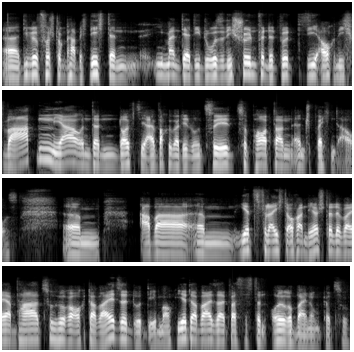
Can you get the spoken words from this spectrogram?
Die Befürchtung habe ich nicht, denn jemand, der die Dose nicht schön findet, wird sie auch nicht warten, ja, und dann läuft sie einfach über den OC-Support dann entsprechend aus. Ähm, Aber ähm, jetzt vielleicht auch an der Stelle, weil ja ein paar Zuhörer auch dabei sind und eben auch ihr dabei seid, was ist denn eure Meinung dazu?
